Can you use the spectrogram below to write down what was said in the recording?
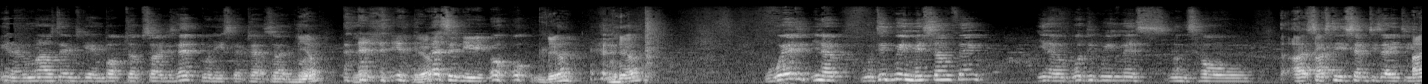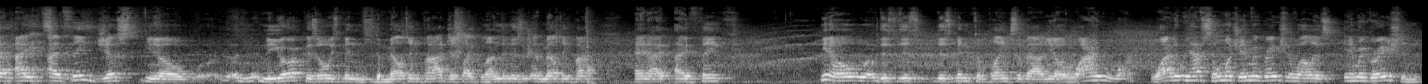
You know, Miles Davis getting bopped upside his head when he stepped outside the club. Yep. That's in New York. Yeah, yeah. Where did you know? Did we miss something? You know, what did we miss in this whole I, I, sixties, seventies, eighties? I, I, I think just you know New York has always been the melting pot, just like London is a melting pot, and I, I think you know there's, there's, there's been complaints about you know why, why why do we have so much immigration? Well, it's immigration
